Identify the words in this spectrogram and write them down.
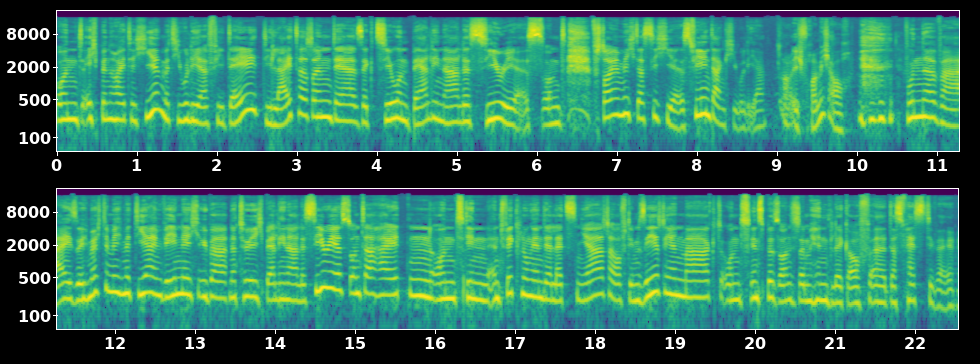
Und ich bin heute hier mit Julia Fidel, die Leiterin der Sektion Berlinale Series und freue mich, dass sie hier ist. Vielen Dank, Julia. Oh, ich freue mich auch. Wunderbar. Also ich möchte möchte mich mit dir ein wenig über natürlich Berlinale Series unterhalten und den Entwicklungen der letzten Jahre auf dem Serienmarkt und insbesondere im Hinblick auf äh, das Festival.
